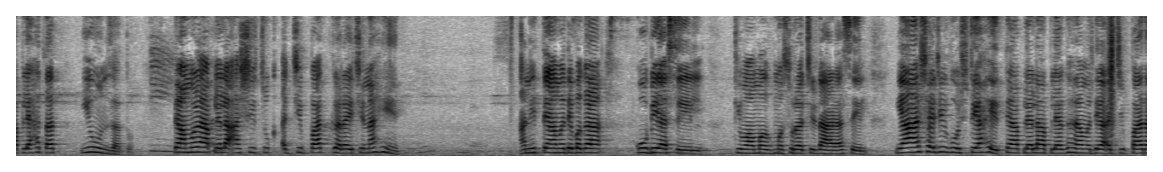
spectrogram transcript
आपल्या हातात येऊन जातो. त्यामुळे आपल्याला अशी चूक अजिबात करायची नाही. आणि त्यामध्ये बघा कोबी असेल किंवा मग मसुराची डाळ असेल या अशा जी गोष्टी आहेत त्या आपल्याला आपल्या घरामध्ये अजिबात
